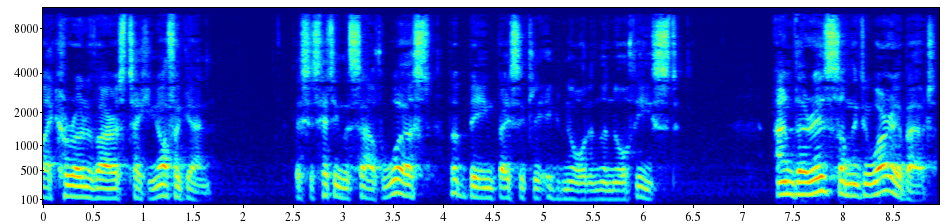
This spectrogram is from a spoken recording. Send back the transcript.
by coronavirus taking off again. This is hitting the south worst, but being basically ignored in the northeast. And there is something to worry about.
